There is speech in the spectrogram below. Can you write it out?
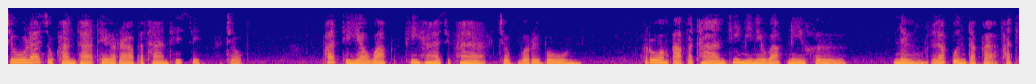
จูลสุขันธเถราประธานที่สิบจบพัทธิยวัคที่ห้าสิบห้าจบบริบูรณ์ รวมอปทานที่มีในวัคนี้คือหนึ่งละกุลตกะพัท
